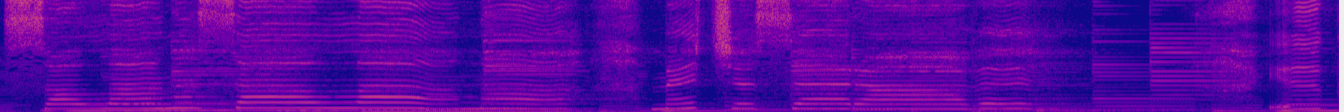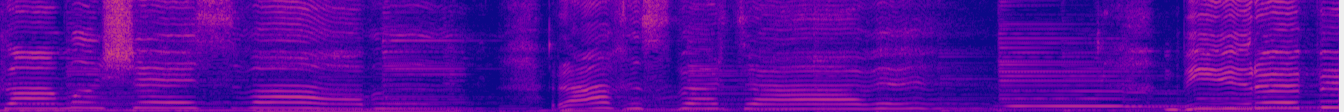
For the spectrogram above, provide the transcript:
Sallana sallana meçe serave. Yıkamış esvabı Rahısbertave Bir öpücük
